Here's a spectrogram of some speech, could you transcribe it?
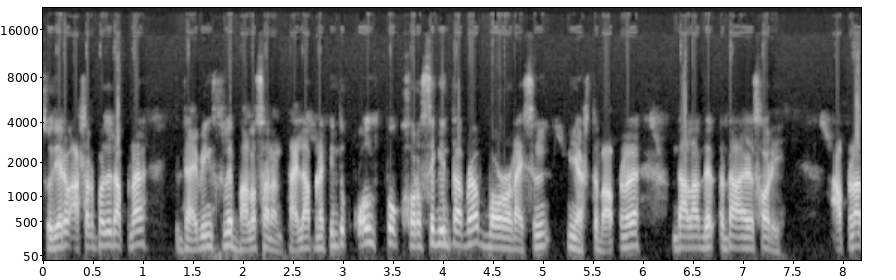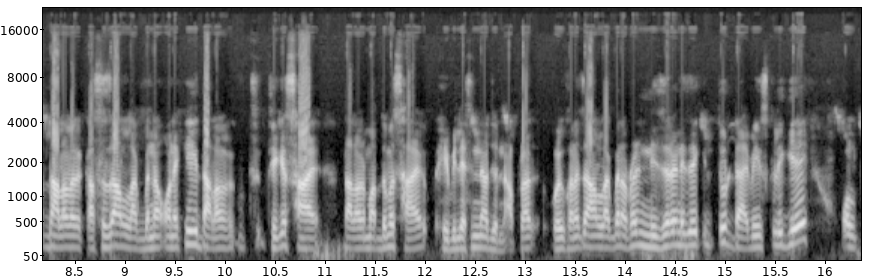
সৌদি আরব আসার পর যদি আপনারা ড্রাইভিং স্কুলে ভালো চালান তাহলে আপনারা কিন্তু অল্প খরচে কিন্তু আপনারা বড় লাইসেন্স নিয়ে আসতে পারবেন। আপনারা দালালদের সরি আপনার দালালের কাছে যাওয়া লাগবে না, অনেকেই দালাল থেকে চায়, দালালের মাধ্যমে চায় হেভি লাইসেন্স নেওয়ার জন্য। আপনার ওইখানে যাওয়া লাগবে না, আপনারা নিজেরা নিজে কিন্তু ড্রাইভিং স্কুলে গিয়ে অল্প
